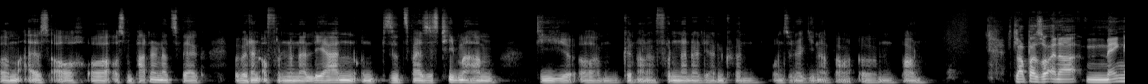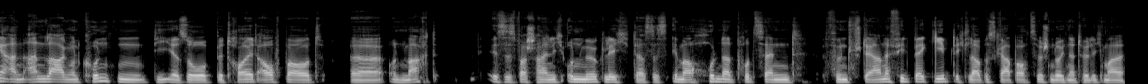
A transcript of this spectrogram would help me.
ähm, als auch äh, aus dem Partnernetzwerk, weil wir dann auch voneinander lernen und diese zwei Systeme haben, die ähm, genau dann voneinander lernen können und Synergien ähm, bauen. Ich glaube, bei so einer Menge an Anlagen und Kunden, die ihr so betreut, aufbaut äh, und macht, ist es wahrscheinlich unmöglich, dass es immer 100 Prozent Fünf-Sterne-Feedback gibt. Ich glaube, es gab auch zwischendurch natürlich mal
